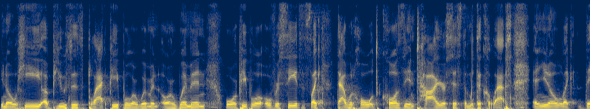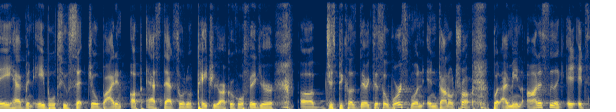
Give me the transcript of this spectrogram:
you know he abuses black people or women or women or people overseas, it's like that would hold cause the entire system to collapse. And you know, like they have been able to set Joe Biden up as that sort of patriarchal figure, uh, just because there exists a worse one in Donald Trump. But I mean, honestly, like it, it's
